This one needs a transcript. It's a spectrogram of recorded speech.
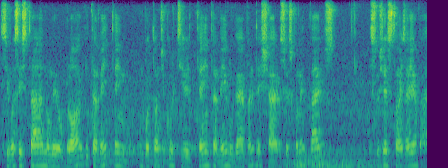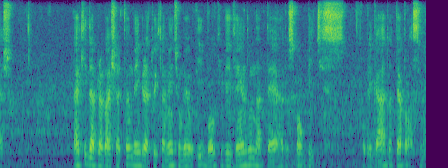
Se você está no meu blog, também tem um botão de curtir, tem também lugar para deixar os seus comentários e sugestões aí abaixo. Aqui dá para baixar também gratuitamente o meu e-book Vivendo na Terra dos Palpites. Obrigado, até a próxima.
